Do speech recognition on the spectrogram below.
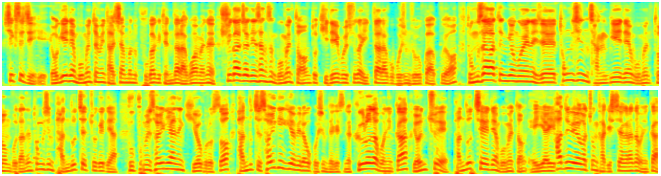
6G 여기에 대한 모멘텀이 다시 한번 더 부각이 된다라고 하면은 추가적인 상승 모멘텀 또 기대해 볼 수가 있다라고 보시면 좋을 것 같고요. 동사 같은 경우에는 이제 통신 장비에 대한 모멘텀보다는 통신 반도체 쪽에 대한 부품을 설계하는 기업으로서 반도체 설계 기업이라고 보시면 되겠습니다. 그러다 보니까 연초에 반도체에 대한 모멘텀 AI 하드웨어가 좀 가기 시작을 하다 보니까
